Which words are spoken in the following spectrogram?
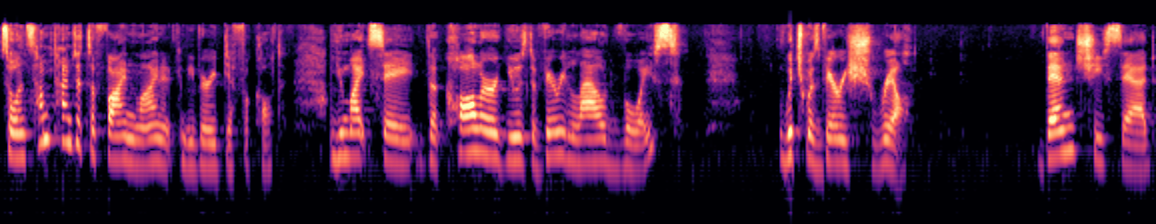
So, and sometimes it's a fine line and it can be very difficult. You might say the caller used a very loud voice, which was very shrill. Then she said,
